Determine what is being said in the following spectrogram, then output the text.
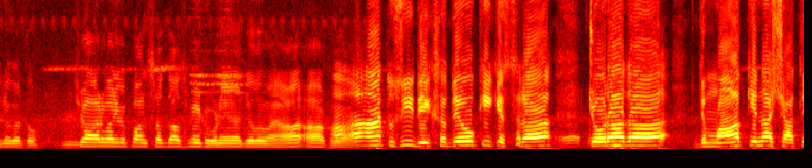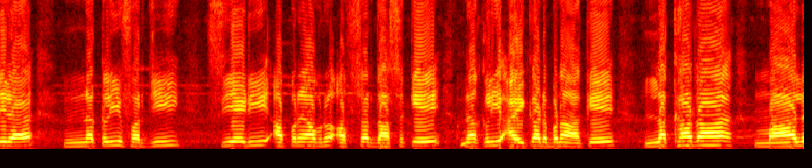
ਨਗਰ ਤੋਂ। 4 ਵਜੇ ਕੇ 5 7 10 ਮਿੰਟ ਹੋਣੇ ਆ ਜਦੋਂ ਮੈਂ ਆ ਆ ਆ ਆ- ਆ ਤੁਸੀਂ ਦੇਖ ਸਕਦੇ ਹੋ ਕਿ ਕਿਸ ਤਰ੍ਹਾਂ ਚੋਰਾ ਦਾ ਦਿਮਾਗ ਕਿੰਨਾ ਸ਼ਾਤਿਰ ਹੈ। ਨਕਲੀ ਫਰਜੀ ਸੀਆਈਡੀ ਆਪਣੇ ਆਪ ਨੂੰ ਅਫਸਰ ਦੱਸ ਕੇ ਨਕਲੀ ਆਈ ਕਾਰਡ ਬਣਾ ਕੇ ਲੱਖਾਂ ਦਾ ਮਾਲ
